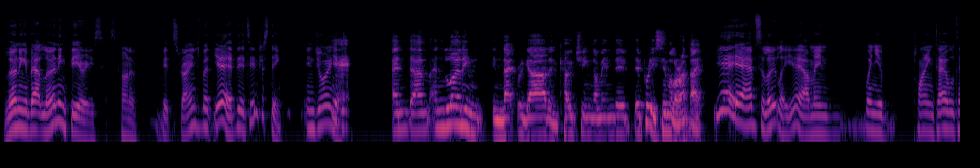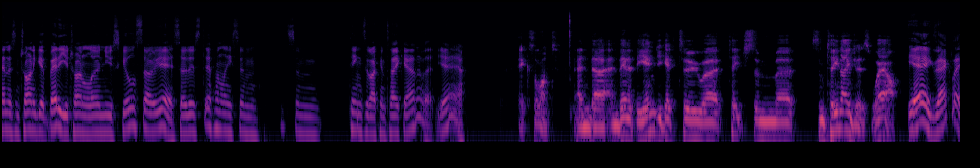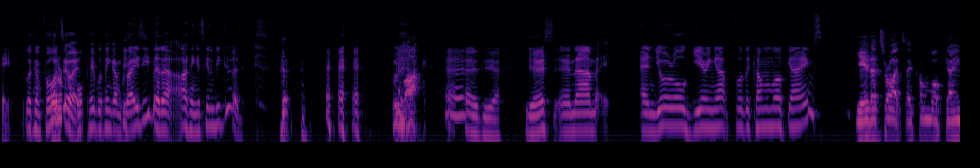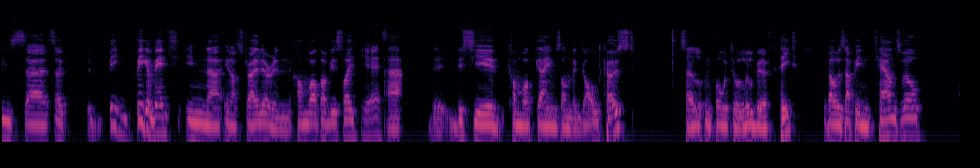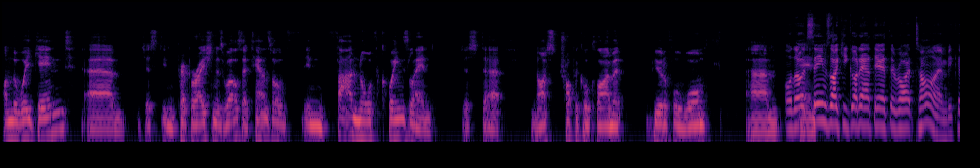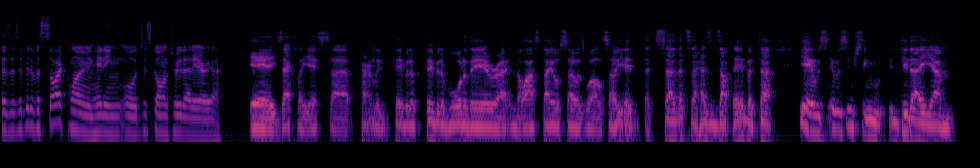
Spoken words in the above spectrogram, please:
learning about learning theories. It's kind of a bit strange, but yeah, it's interesting. Enjoying Yeah. it. And um, and learning in that regard and coaching, I mean, they're they're pretty similar, aren't they? Yeah, yeah, absolutely. Yeah, I mean, when you're playing table tennis and trying to get better, you're trying to learn new skills. So yeah, so there's definitely some some things that I can take out of it. Yeah. Excellent. And uh, and then at the end, you get to uh, teach some uh, some teenagers. Wow. Yeah, exactly. Looking forward to it. People think I'm crazy, but uh, I think it's going to be good. Good luck. Oh dear. Yes, and um, and you're all gearing up for the Commonwealth Games. Yeah, that's right. So Commonwealth Games, uh, so big big event in uh, in Australia in the Commonwealth, obviously. Yes. The, this year, Commonwealth Games on the Gold Coast. So looking forward to a little bit of heat. But I was up in Townsville on the weekend, um, just in preparation as well. So Townsville in far north Queensland, just uh, nice tropical climate, beautiful warmth. Um, Although it seems like you got out there at the right time because there's a bit of a cyclone heading or just gone through that area. Yeah, exactly. Yes, uh, apparently fair bit of fair bit of water there uh, in the last day or so as well. So yeah, that's uh, that's the hazards up there. But uh, yeah, it was it was interesting. Did a um,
